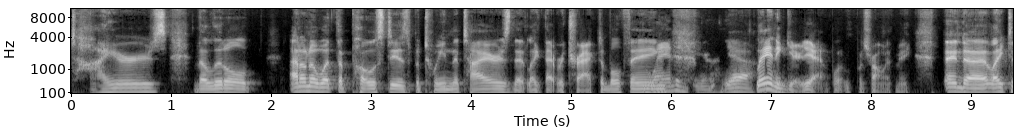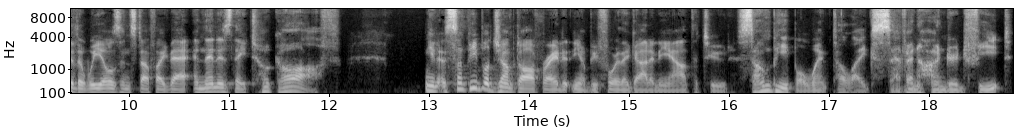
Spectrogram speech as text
tires, the little I don't know what the post is between the tires that like that retractable thing. Landing gear. Yeah. Landing gear. Yeah. What, what's wrong with me? And uh, like to the wheels and stuff like that. And then as they took off, you know, some people jumped off right, you know, before they got any altitude. Some people went to like 700 feet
